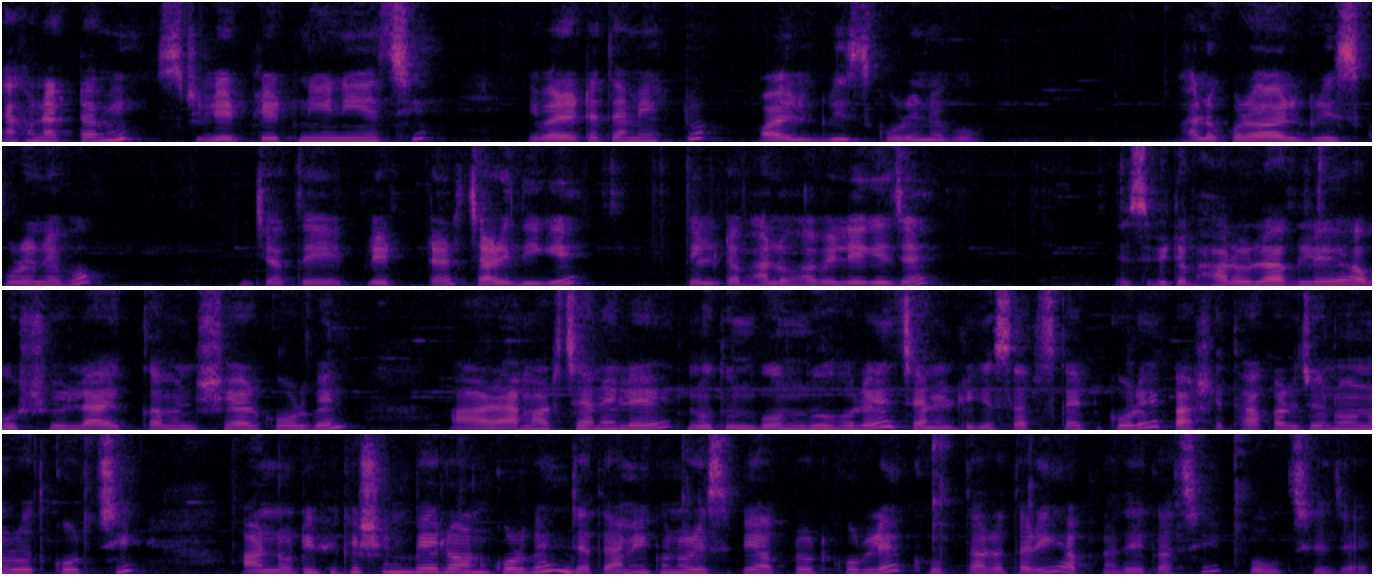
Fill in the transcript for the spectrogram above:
এখন একটা আমি স্টিলের প্লেট নিয়ে নিয়েছি। এবার এটাতে আমি একটু অয়েল গ্রিস করে নেব। ভালো করে অয়েল গ্রিস করে নেব, যাতে প্লেটটার চারিদিকে তেলটা ভালোভাবে লেগে যায়। রেসিপিটা ভালো লাগলে অবশ্যই লাইক কমেন্ট শেয়ার করবেন। আর আমার চ্যানেলে নতুন বন্ধু হলে চ্যানেলটিকে সাবস্ক্রাইব করে পাশে থাকার জন্য অনুরোধ করছি। আর নোটিফিকেশন বেল অন করবেন, যাতে আমি কোনো রেসিপি আপলোড করলে খুব তাড়াতাড়ি আপনাদের কাছে পৌঁছে যায়।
